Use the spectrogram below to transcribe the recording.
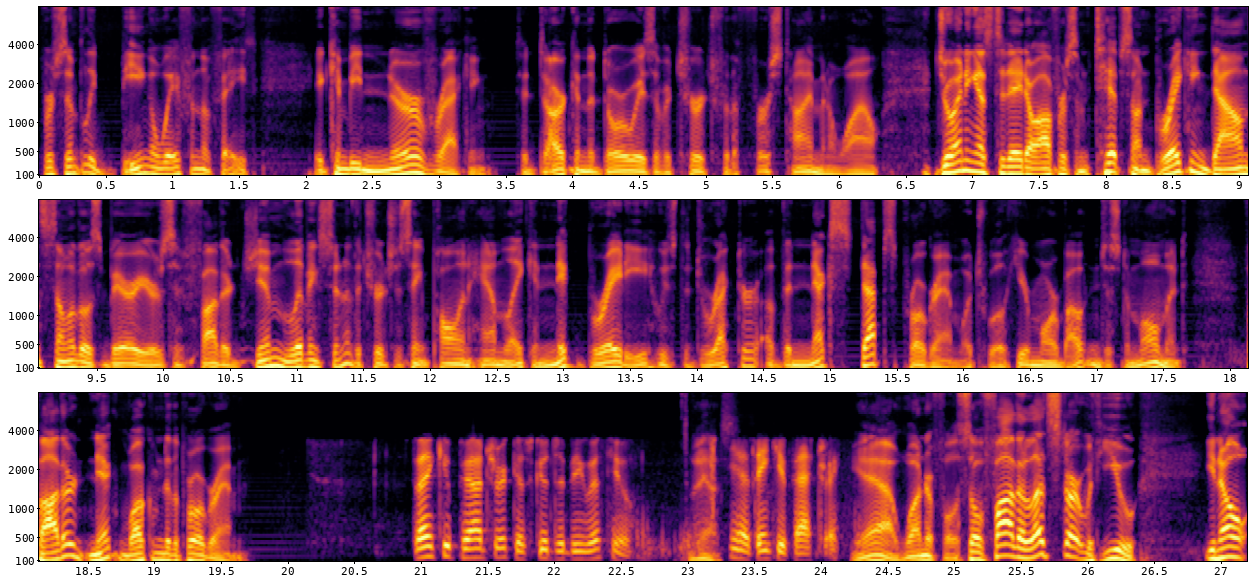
for simply being away from the faith, it can be nerve wracking to darken the doorways of a church for the first time in a while. Joining us today to offer some tips on breaking down some of those barriers are Father Jim Livingston of the Church of St. Paul in Ham Lake and Nick Brady, who's the director of the Next Steps program, which we'll hear more about in just a moment. Father, Nick, welcome to the program. Thank you, Patrick. It's good to be with you. Yes. Yeah, thank you, Patrick. Yeah, wonderful. So, Father, let's start with you. You know,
